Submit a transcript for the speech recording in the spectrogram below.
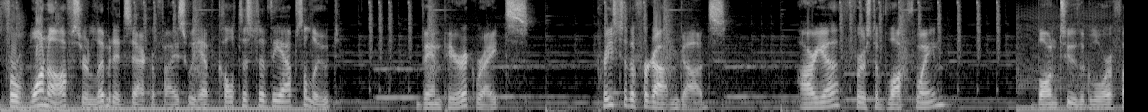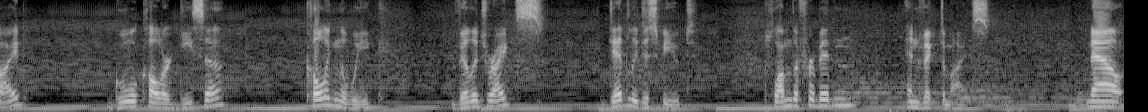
For one-offs or limited sacrifice, we have Cultist of the Absolute, Vampiric Rites, Priest of the Forgotten Gods, Ayara, First of Locthwain, Bontu the Glorified, Ghoul Caller Gisa, Culling the Weak, Village Rites, Deadly Dispute, Plumb the Forbidden, and Victimize. Now,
